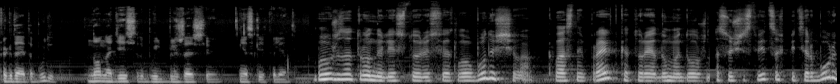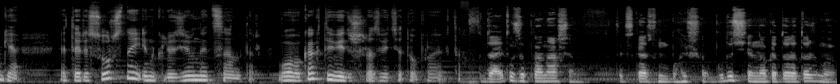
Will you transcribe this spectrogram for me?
когда это будет, но надеюсь, это будет в ближайшие несколько лет. Мы уже затронули историю светлого будущего. Классный проект, который, я думаю, должен осуществиться в Петербурге, это ресурсный инклюзивный центр. Вова, как ты видишь развитие этого проекта? Да, это уже про наше так скажем, большое будущее, но которое тоже мы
